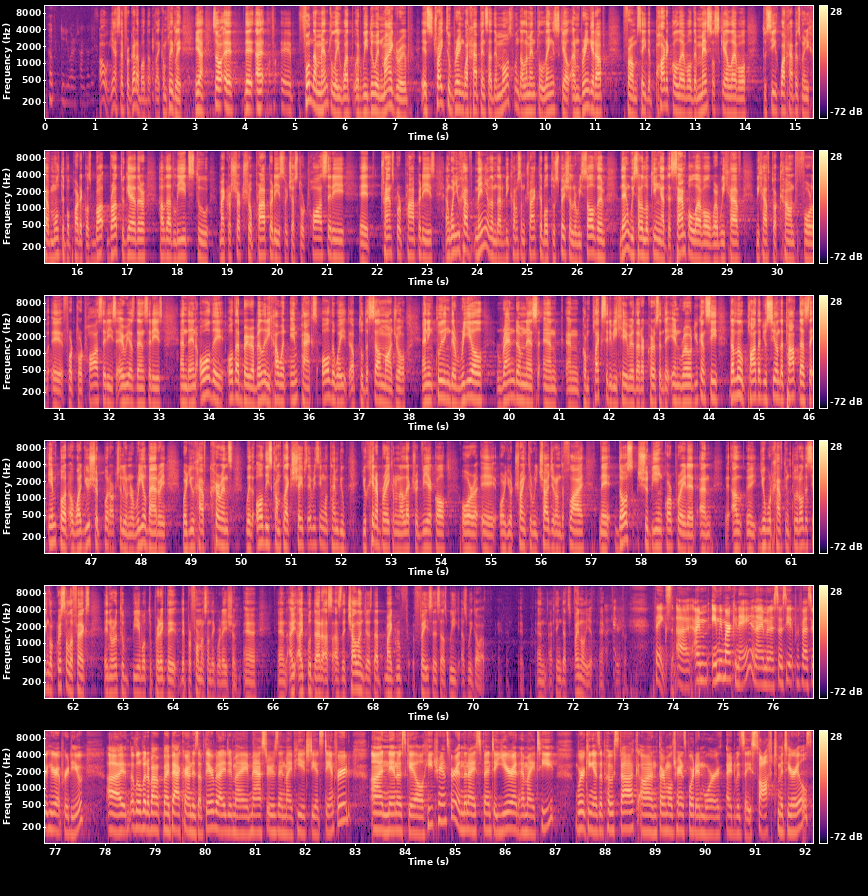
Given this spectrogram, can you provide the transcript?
Oh, did you want to talk about this? Oh, yes, I forgot about that, like completely. Yeah, so uh, the, uh, uh, fundamentally what, what we do in my group is try to bring what happens at the most fundamental length scale and bring it up from, say, the particle level, the mesoscale level, to see what happens when you have multiple particles brought, together, how that leads to microstructural properties such as tortuosity, uh, transport properties, and when you have many of them that becomes untractable to spatially resolve them, then we start looking at the sample level where we have, we have to account for, uh, for tortuosities, areas densities, and then all, the, all that variability, how it impacts all the way up to the cell module, and including the real randomness and, and complexity behavior that occurs in the in-road. You can see that little plot that you see on the top, that's the input of what you should put actually on a real battery where you have currents with all these complex shapes. Every single time you, you hit a brake on an electric vehicle or, uh, or you're trying to recharge it on the fly, they, those should be incorporated and uh, you would have to include all the single crystal effects in order to be able to predict the, the performance and degradation. Uh, and I, I put that as, as the challenges that my group faces as we, as we go up. And I think that's finally it. Yeah, go. Thanks. Uh, I'm Amy Marconnet, and I'm an associate professor here at Purdue. Uh, a little bit about my background is up there, but I did my master's and my PhD at Stanford on nanoscale heat transfer, and then I spent a year at MIT working as a postdoc on thermal transport and more, I would say, soft materials.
